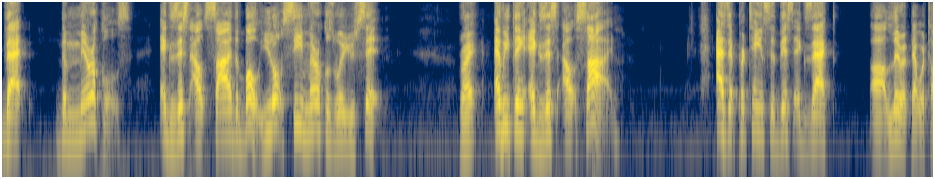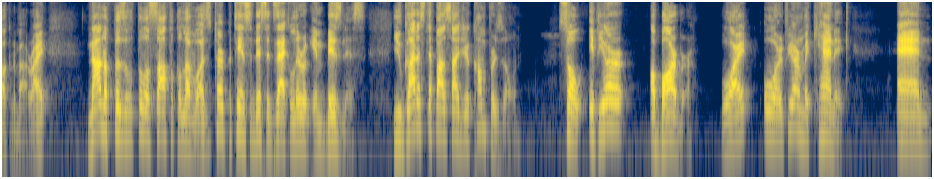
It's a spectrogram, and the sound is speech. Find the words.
that the miracles exist outside the boat. You don't see miracles where you sit, right? Everything exists outside as it pertains to this exact uh, lyric that we're talking about, right? Not on a philosophical level, as it pertains to this exact lyric in business. You got to step outside your comfort zone. So if you're a barber, right? Or if you're a mechanic and,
